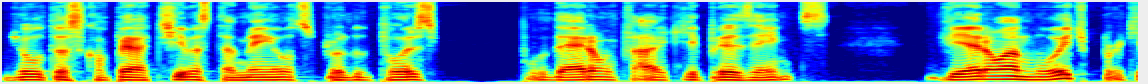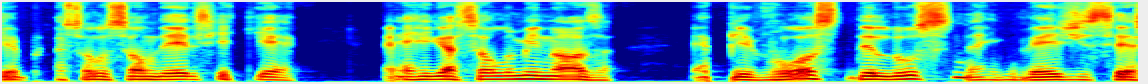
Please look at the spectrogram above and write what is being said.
de outras cooperativas também, outros produtores puderam estar aqui presentes. Vieram à noite, porque a solução deles, o que, que é? É irrigação luminosa é pivôs de luz, né? Em vez de ser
